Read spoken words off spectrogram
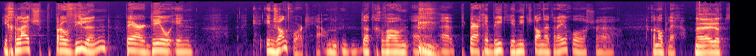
die geluidsprofielen per deel in, in Zandvoort. Ja, omdat gewoon uh, uh, per gebied je niet standaard regels kan opleggen. Nee, dat,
